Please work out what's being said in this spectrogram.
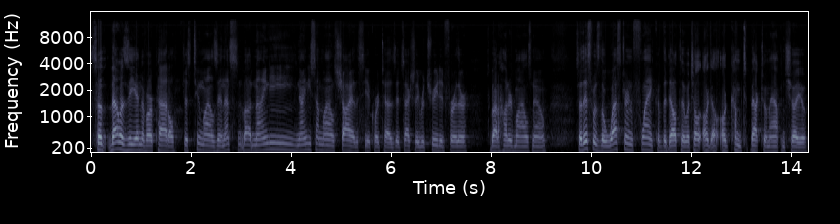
So that was the end of our paddle, just two miles in. That's about 90, 90 some miles shy of the Sea of Cortez. It's actually retreated further. It's about 100 miles now. So this was the western flank of the delta, which I'll, I'll, I'll come to back to a map and show you.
